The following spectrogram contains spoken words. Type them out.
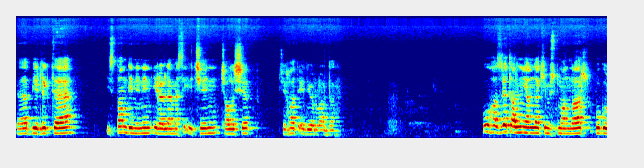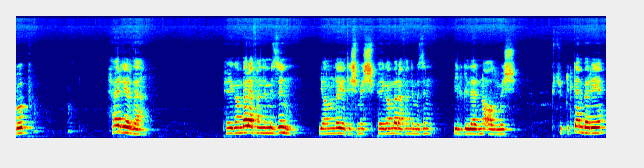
Ve birlikte İslam dininin ilerlemesi için çalışıp cihad ediyorlardı. Bu Hazreti Ali'nin yanındaki Müslümanlar, bu grup her yerde Peygamber Efendimizin yanında yetişmiş, Peygamber Efendimizin bilgilerini almış, küçüklükten beri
